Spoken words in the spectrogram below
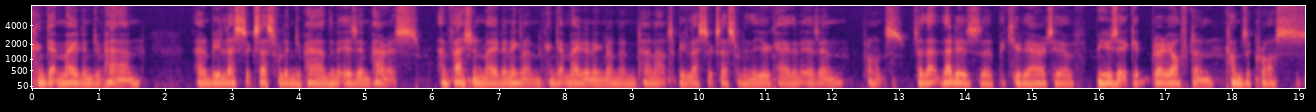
can get made in Japan and be less successful in Japan than it is in Paris. And fashion made in England can get made in England and turn out to be less successful in the UK than it is in France. So that that is the peculiarity of music. It very often comes across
